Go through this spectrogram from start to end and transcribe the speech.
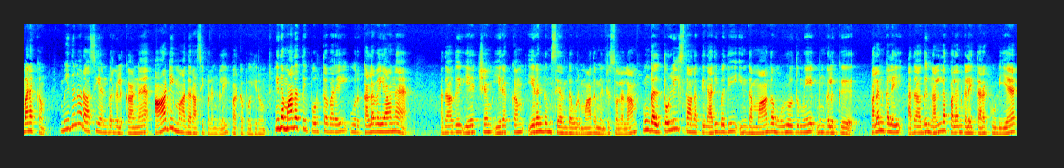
வணக்கம். மிதுன ராசி அன்பர்களுக்கான ஆடி மாத ராசி பலன்களை பார்க்க போகிறோம். இந்த மாதத்தை பொறுத்தவரை ஒரு கலவையான அதாவது ஏற்றம் இரக்கம் இரண்டும் சேர்ந்த ஒரு மாதம் என்று சொல்லலாம். உங்கள் தொழில் ஸ்தானத்தின் அதிபதி இந்த மாதம் முழுவதுமே உங்களுக்கு பலன்களை அதாவது நல்ல பலன்களை தரக்கூடிய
